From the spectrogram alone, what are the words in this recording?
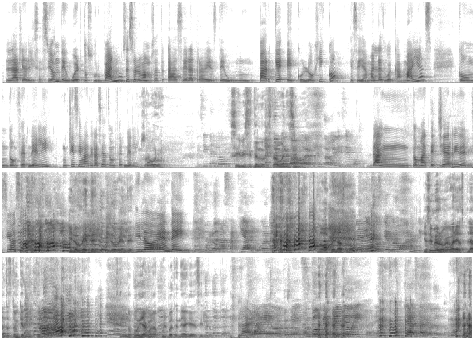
la realización de huertos urbanos. Eso lo vamos a, hacer a través de un parque ecológico que se llama Las Guacamayas con Don Fernelli. Muchísimas gracias, Don Fernelli, por... Visítenlos. Sí, visítenlos, está buenísimo. Está buenísimo. Dan tomate cherry delicioso. y lo venden, y lo venden. Y lo venden. Se fueron a saquear el lugar. no, apenas bro. Yo sí me robé varias plantas, tengo que admitirlo. no podía con la culpa, tenía que decirlo. Claro. Ya salió la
